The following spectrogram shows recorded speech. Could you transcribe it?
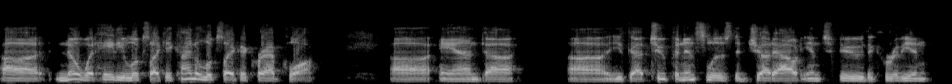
uh, know what Haiti looks like, it kind of looks like a crab claw. Uh, and uh, uh, you've got two peninsulas that jut out into the Caribbean.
